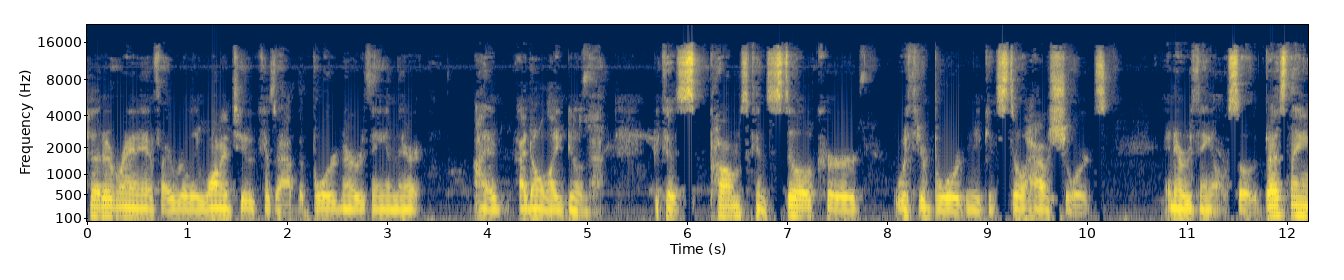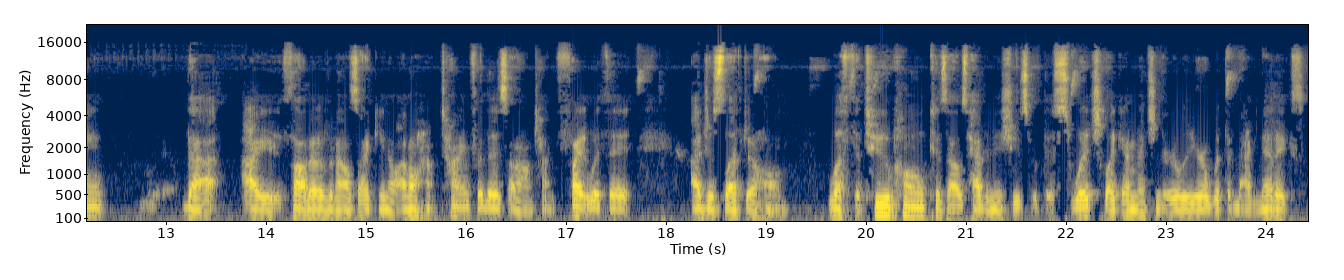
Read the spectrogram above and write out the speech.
could have ran it if I really wanted to because I have the board and everything in there. I I don't like doing that because problems can still occur with your board and you can still have shorts and everything else. So the best thing that I thought of, and I was like, you know, I don't have time for this. I don't have time to fight with it. I just left it home. Left the tube home because I was having issues with the switch, like I mentioned earlier, with the magnetics.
